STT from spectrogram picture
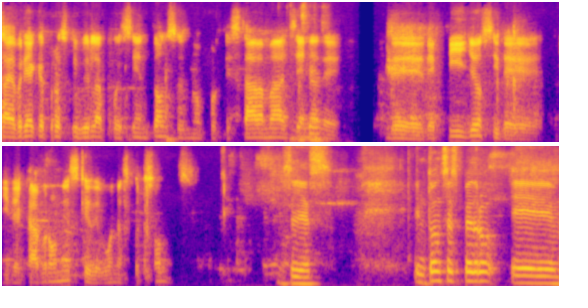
Habría que proscribir la poesía entonces, ¿no? Porque estaba más llena de, de, de, pillos y de, y de cabrones que de buenas personas. Así es. Entonces, Pedro, eh,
